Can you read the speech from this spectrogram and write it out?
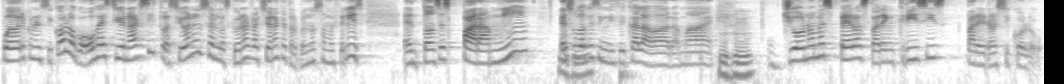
puede ver con el psicólogo, o gestionar situaciones en las que uno reacciona que tal vez no está muy feliz. Entonces, para mí, eso es lo que significa la vara, mae. Yo no me espero a estar en crisis para ir al psicólogo.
